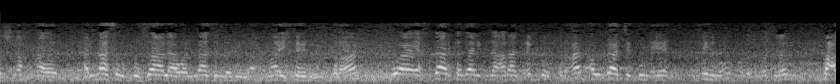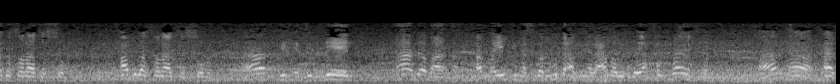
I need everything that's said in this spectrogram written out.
الشيخ الناس الغزالة والناس الذين ما يجتهدوا في القرآن ويختار كذلك إذا أراد حفظ القرآن اوقات يكون إيه ذهنه مثلا بعد صلاة الصبح قبل صلاة الصبح ها في, الليل هذا ما أما يجي مثلا متعب من العمل يبغى يحفظ ما يحفظ. هذا.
